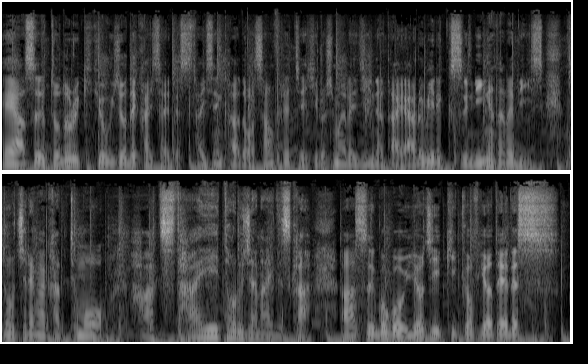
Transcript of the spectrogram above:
えー、明日轟競技場で開催です。対戦カードはサンフレッチェ広島レジーナ対アルビレックス新潟レディース。どちらが勝っても初タイトルじゃないですか。明日午後4時キックオフ予定です。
